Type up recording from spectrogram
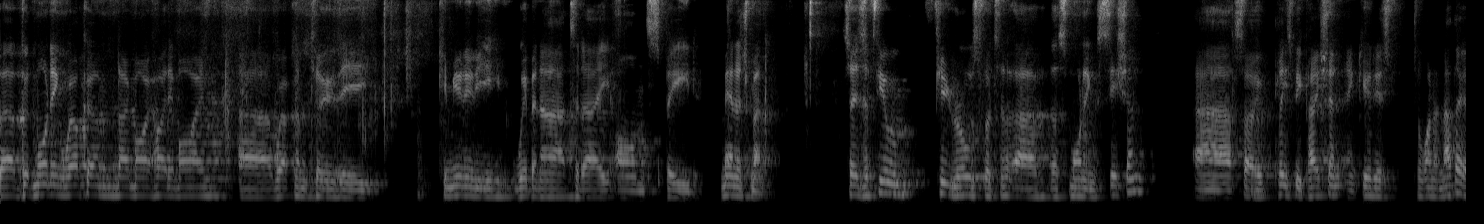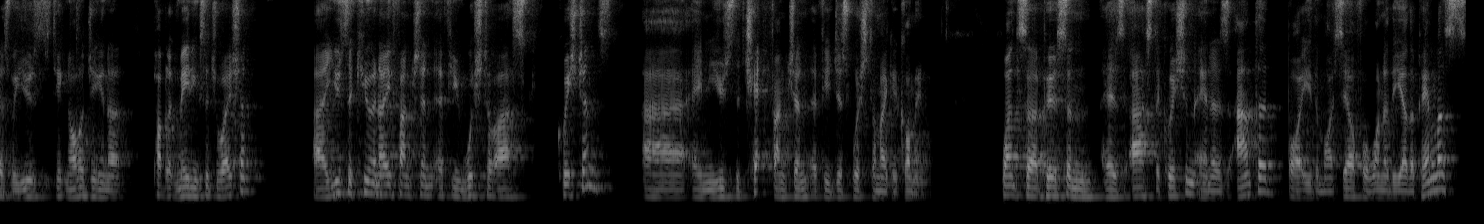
Well, good morning. Welcome. Nau mai, haere mai. Uh, welcome to the community webinar today on speed management. So there's a few few rules for uh, this morning's session. Uh, so please be patient and courteous to one another as we use this technology in a public meeting situation. Uh, use the Q&A function if you wish to ask questions uh, and use the chat function if you just wish to make a comment. Once a person has asked a question and is answered by either myself or one of the other panelists,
